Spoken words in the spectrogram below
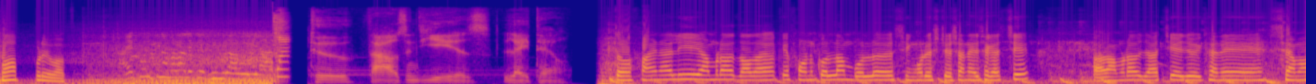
বাপরে বাপ। 2000 years later. তো ফাইনালি আমরা দাদাকে ফোন করলাম, বলল সিঙ্গুর স্টেশনে এসে গেছে। আর আমরাও যাচ্ছি, এই যে ওইখানে শ্যামা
